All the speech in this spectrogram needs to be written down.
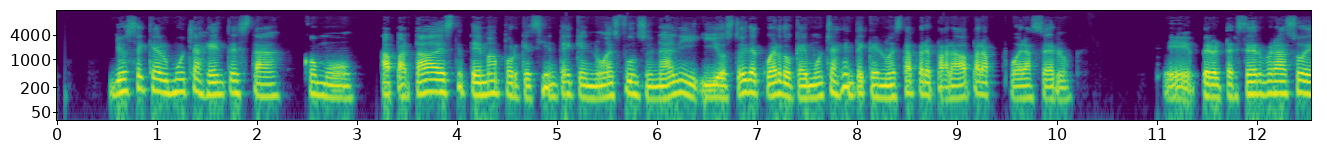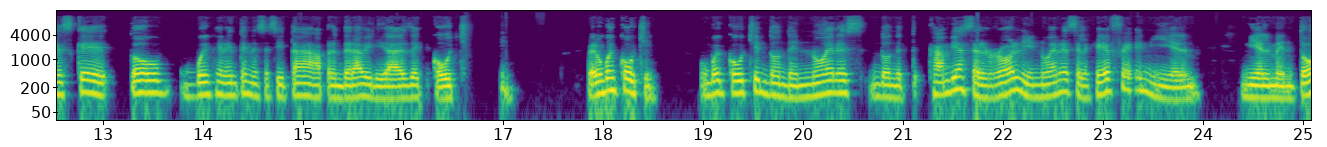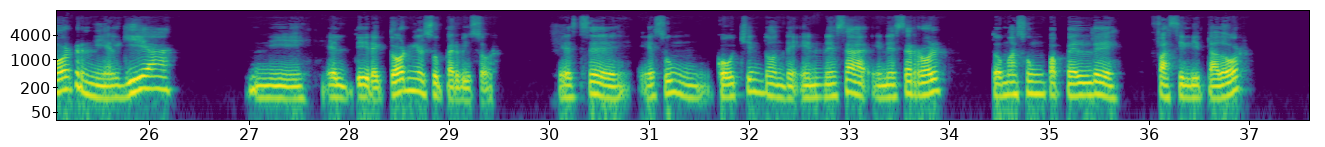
Yo sé que mucha gente está como apartada de este tema porque siente que no es funcional y, yo estoy de acuerdo que hay mucha gente que no está preparada para poder hacerlo. Eh, pero el tercer brazo es que todo buen gerente necesita aprender habilidades de coaching. Pero un buen coaching, un buen coaching donde no eres, donde cambias el rol y no eres el jefe, ni el, ni el mentor, ni el guía, ni el director, ni el supervisor es, es un coaching donde en, esa, en ese rol tomas un papel de facilitador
